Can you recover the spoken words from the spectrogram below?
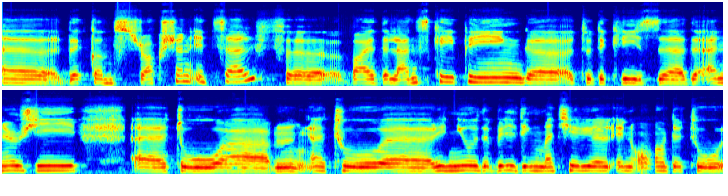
uh, the construction itself, uh, by the landscaping, uh, to decrease uh, the energy, to um, to renew the building material in order to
